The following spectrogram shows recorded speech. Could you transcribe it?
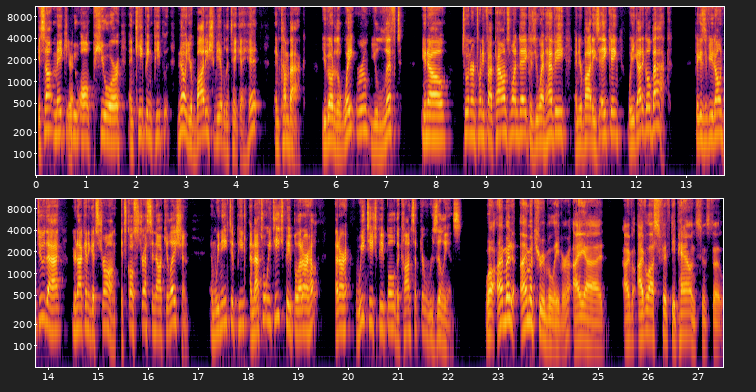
It's not making Yeah. you all pure and keeping people. No, your body should be able to take a hit and come back. You go to the weight room, you lift, you know, 225 pounds one day because you went heavy and your body's aching. Well, you got to go back because if you don't do that, you're not going to get strong. It's called stress inoculation. And we need to, pe- and that's what we teach people at our health, at our, we teach people the concept of resilience. Well, I'm a I'm a true believer. I uh, I've I've lost 50 pounds since the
